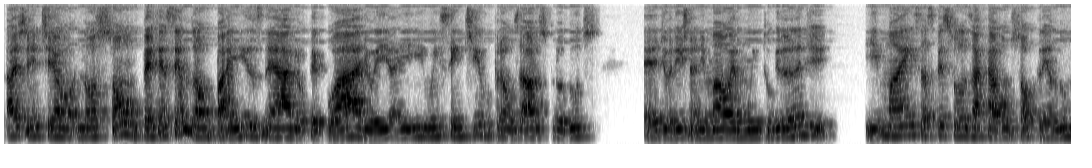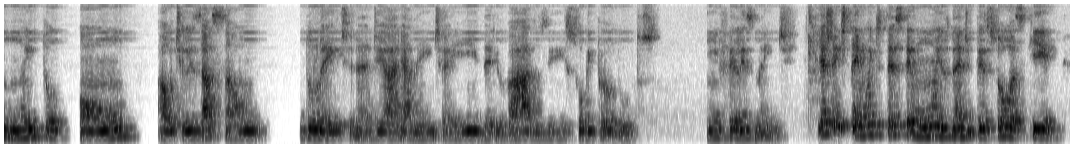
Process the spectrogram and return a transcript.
a gente é, nós somos, pertencemos a um país né, agropecuário e aí o incentivo para usar os produtos é, de origem animal é muito grande, e mas as pessoas acabam sofrendo muito com a utilização do leite né, diariamente, aí, derivados e subprodutos, infelizmente. E a gente tem muitos testemunhos né, de pessoas que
